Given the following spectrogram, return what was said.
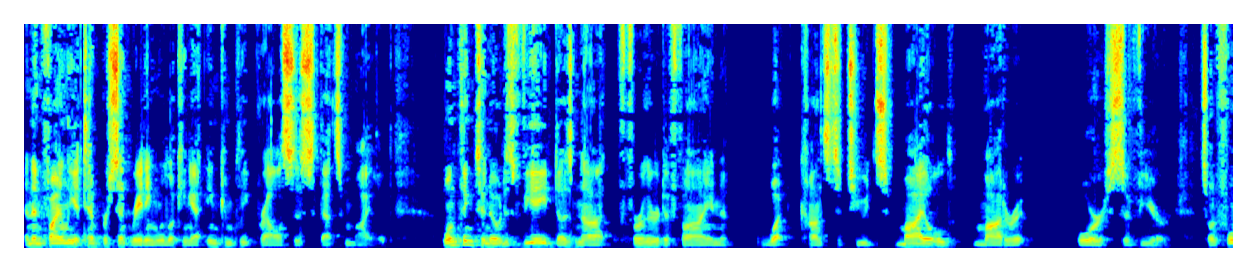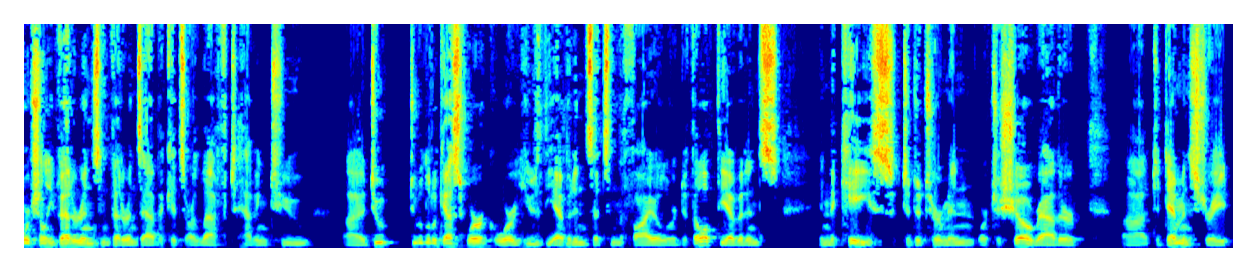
And then finally, a 10% rating, we're looking at incomplete paralysis that's mild. One thing to note is VA does not further define what constitutes mild, moderate, or severe. So, unfortunately, veterans and veterans advocates are left having to uh, do, do a little guesswork or use the evidence that's in the file or develop the evidence in the case to determine or to show, rather, uh, to demonstrate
